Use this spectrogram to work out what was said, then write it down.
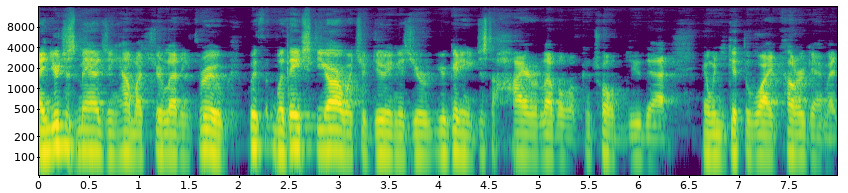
and you're just managing how much you're letting through. With with HDR, what you're doing is you're you're getting just a higher level of control to do that. And when you get the wide color gamut,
